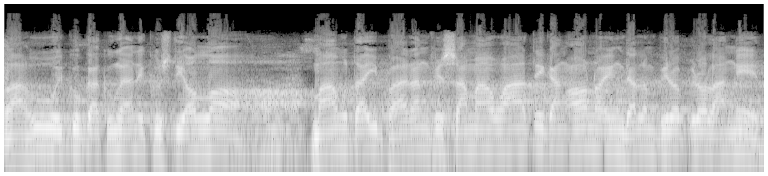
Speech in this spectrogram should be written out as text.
Lahu iku kagungane Gusti Allah. Mau tai barang fis samawati kang ana ing dalem pira-pira langit.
